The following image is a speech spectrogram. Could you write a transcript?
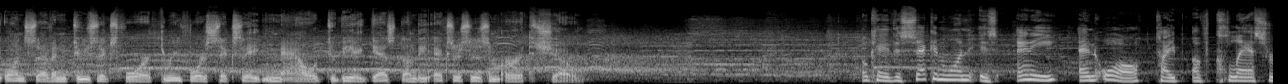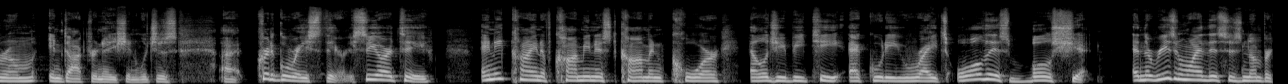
817-264-3468 now to be a guest on the Exorcism Earth show. Okay, the second one is any and all type of classroom indoctrination, which is uh, critical race theory, CRT. Any kind of communist, common core, LGBT, equity, rights, all this bullshit and the reason why this is number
